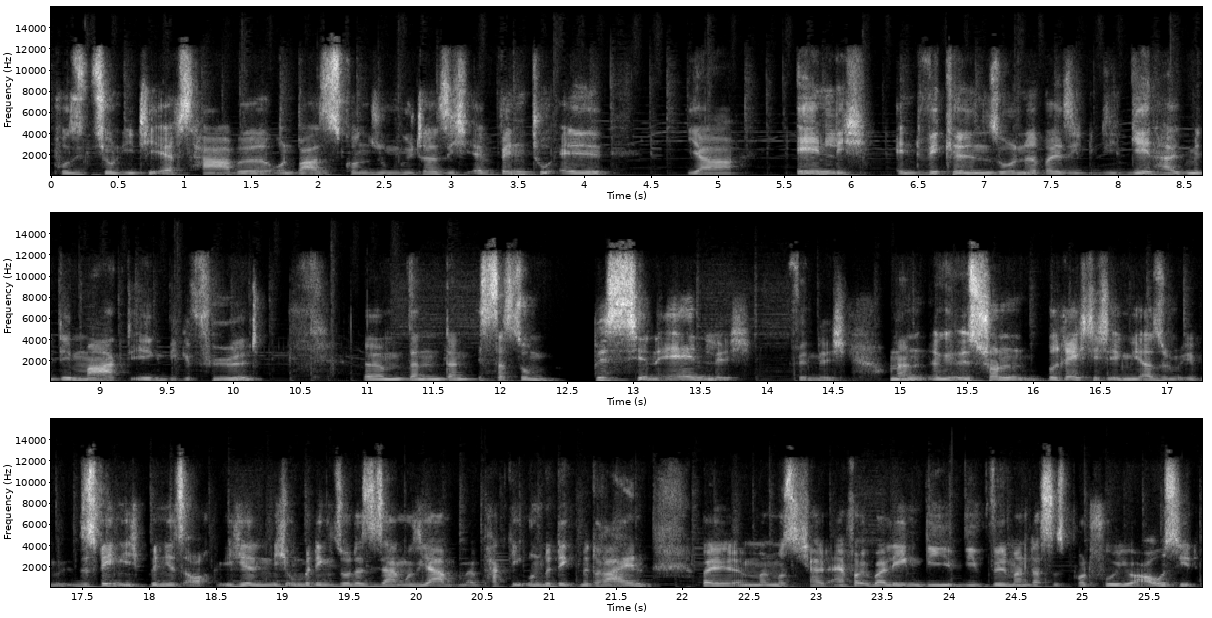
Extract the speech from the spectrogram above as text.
Position ETFs habe und Basiskonsumgüter sich eventuell ja ähnlich entwickeln, so, ne, weil sie, die gehen halt mit dem Markt irgendwie gefühlt, ähm, dann, dann ist das so ein bisschen ähnlich finde ich. Und dann äh, ist schon berechtigt irgendwie, also deswegen, ich bin jetzt auch hier nicht unbedingt so, dass ich sagen muss, ja, pack die unbedingt mit rein, weil äh, man muss sich halt einfach überlegen, wie, wie will man, dass das Portfolio aussieht.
